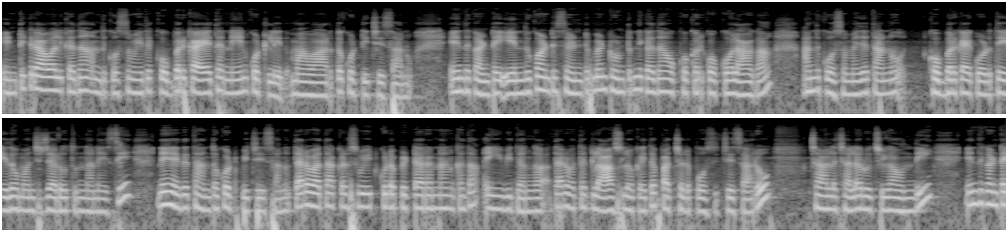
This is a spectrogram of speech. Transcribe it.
ఇంటికి రావాలి కదా అందుకోసం అయితే కొబ్బరికాయ అయితే నేను కొట్టలేదు. మా వారితో కొట్టించేసాను ఎందుకంటే ఎందుకు అంటే సెంటిమెంట్ ఉంటుంది కదా ఒక్కొక్కరికి ఒక్కోలాగా. అందుకోసం అయితే తను కొబ్బరికాయ కొడితే ఏదో మంచి జరుగుతుందనేసి నేనైతే తనతో కొట్టిపించేసాను తర్వాత అక్కడ స్వీట్ కూడా పెట్టారన్నాను కదా ఈ విధంగా. తర్వాత గ్లాస్లోకి అయితే పచ్చడి పోసిచ్చేసారు చాలా చాలా రుచిగా ఉంది. ఎందుకంటే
